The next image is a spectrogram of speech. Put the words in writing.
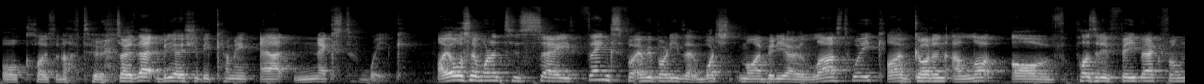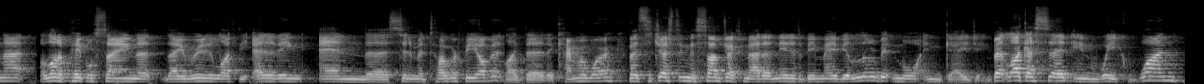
or close enough to. So that video should be coming out next week. I also wanted to say thanks for everybody that watched my video last week. I've gotten a lot of positive feedback from that. A lot of people saying that they really like the editing and the cinematography of it, like the, the camera work, but suggesting the subject matter needed to be maybe a little bit more engaging. But like I said in week one,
